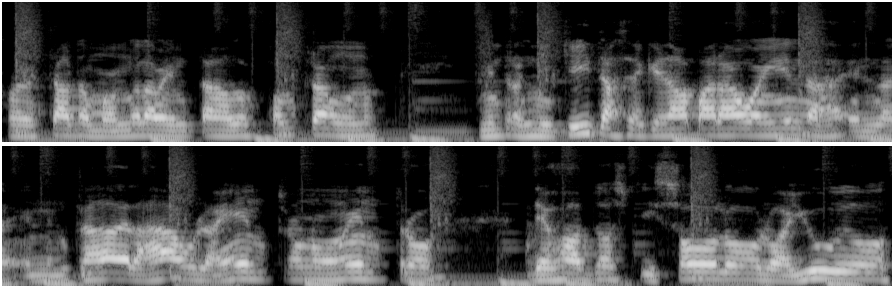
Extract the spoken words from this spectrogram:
cuando está tomando la ventaja dos contra uno. Mientras Nikita se queda parado ahí en la, en la, en la entrada de la jaula, entro, no entro, dejo a Dusty solo, lo ayudo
